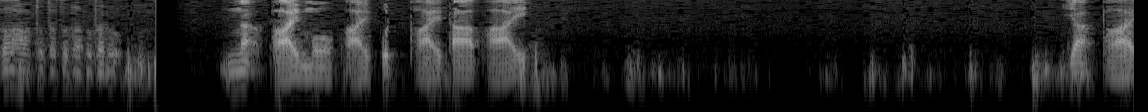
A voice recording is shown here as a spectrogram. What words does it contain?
สาธุสาธุสาธุสาธุณภายโมภายพุทธภายตาภายยะภาย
